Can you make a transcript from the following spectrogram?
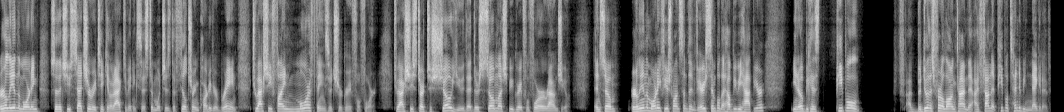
early in the morning so that you set your reticular activating system, which is the filtering part of your brain, to actually find more things that you're grateful for, to actually start to show you that there's so much to be grateful for around you. And so early in the morning, if you just want something very simple to help you be happier, you know, because people, I've been doing this for a long time that I found that people tend to be negative.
